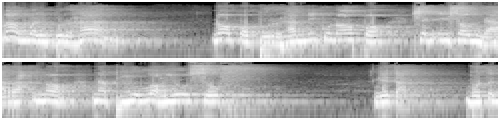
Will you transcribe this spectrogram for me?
ma huwal burhan. Napa burhan niku napa? sing iso nggarakno Nabiullah Yusuf. Nggih ta? Mboten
